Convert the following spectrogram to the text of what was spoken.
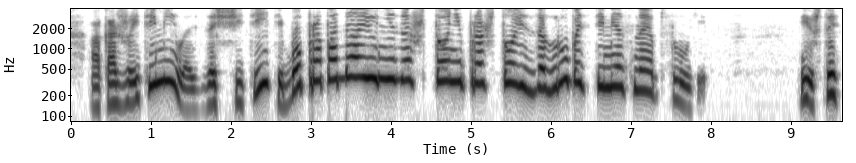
— Окажите милость, защитите, бо пропадаю ни за что, ни про что из-за грубости местной обслуги. — Ишь ты!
